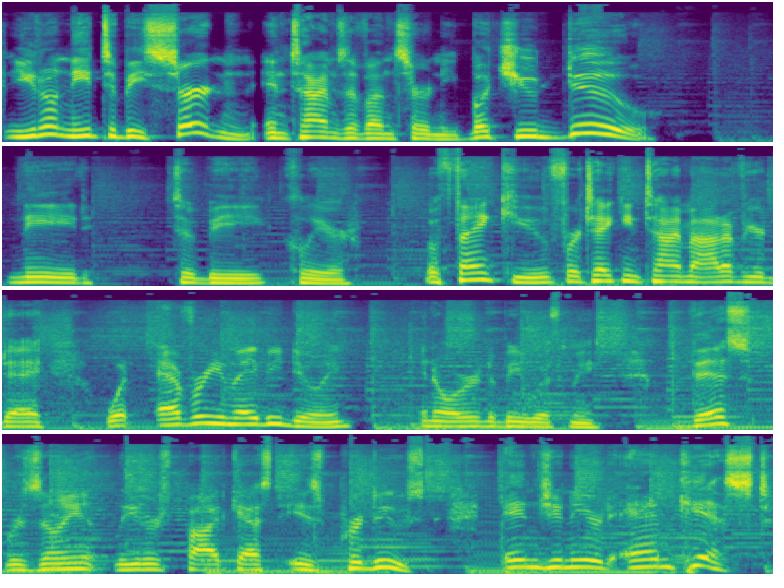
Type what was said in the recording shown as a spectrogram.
You don't need to be certain in times of uncertainty, but you do need to be clear. Well, thank you for taking time out of your day, whatever you may be doing, in order to be with me. This Resilient Leaders podcast is produced, engineered, and kissed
